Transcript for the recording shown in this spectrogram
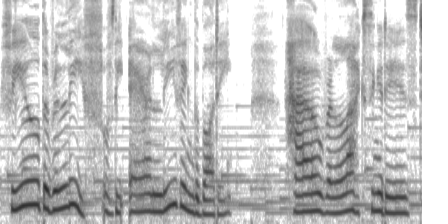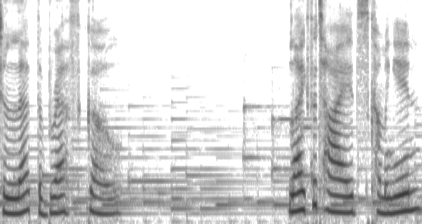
Feel the relief of the air leaving the body, how relaxing it is to let the breath go like the tides coming in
